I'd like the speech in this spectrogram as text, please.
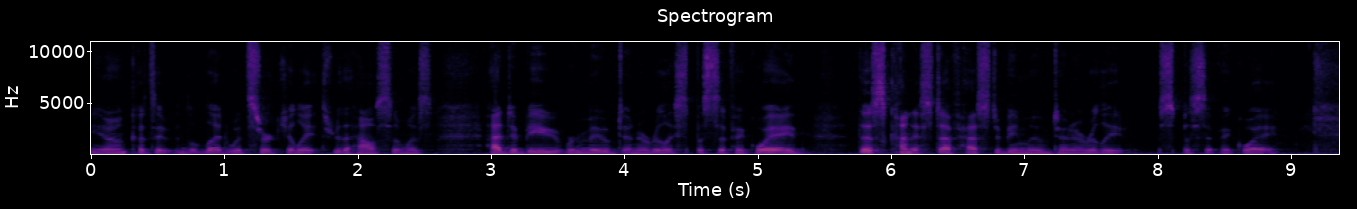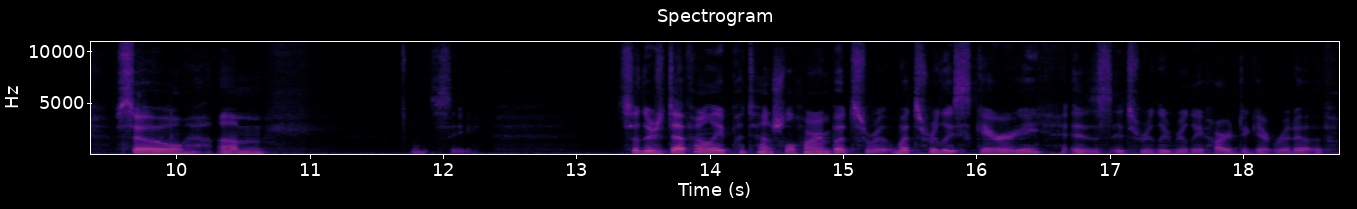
you know, because the lead would circulate through the house and was had to be removed in a really specific way. This kind of stuff has to be moved in a really specific way. So, um, let's see. So there's definitely potential harm, but what's what's really scary is it's really really hard to get rid of.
